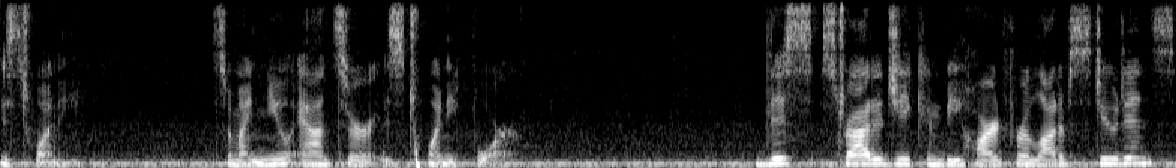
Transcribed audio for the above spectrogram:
is 20. So my new answer is 24. This strategy can be hard for a lot of students.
